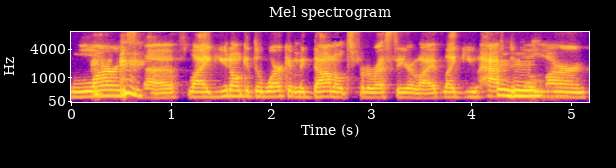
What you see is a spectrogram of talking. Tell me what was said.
learn stuff. Like you don't get to work at McDonald's for the rest of your life. Like you have to go Mhm. learn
